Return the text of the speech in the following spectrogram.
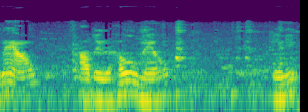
now I'll do the whole nail it.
